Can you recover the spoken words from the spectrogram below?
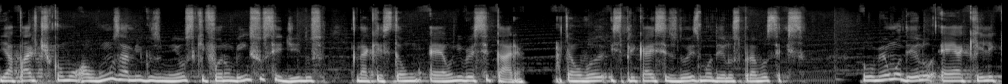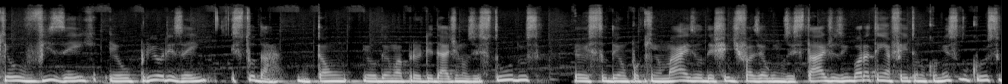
e a parte como alguns amigos meus que foram bem sucedidos na questão é, universitária. Então eu vou explicar esses dois modelos para vocês. O meu modelo é aquele que eu visei, eu priorizei estudar. Então, eu dei uma prioridade nos estudos, eu estudei um pouquinho mais, eu deixei de fazer alguns estágios, embora tenha feito no começo do curso,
